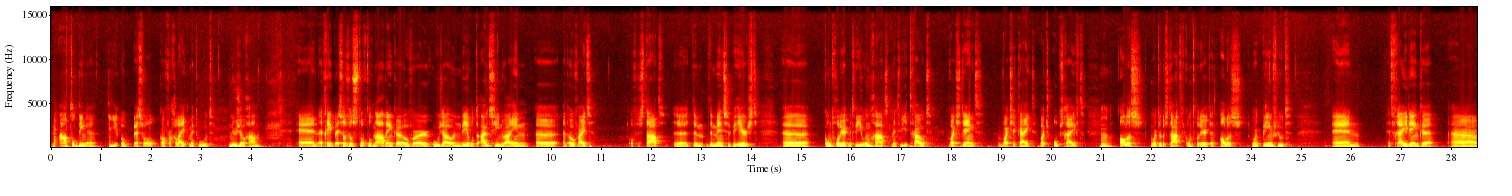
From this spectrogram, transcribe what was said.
een aantal dingen die je ook best wel kan vergelijken met hoe het nu zou gaan. En het geeft best wel veel stof tot nadenken over hoe zou een wereld eruit zien waarin uh, een overheid of een staat uh, de, de mensen beheerst, controleert met wie je omgaat, met wie je trouwt, wat je denkt, wat je kijkt, wat je opschrijft. Ja. Alles wordt door de staat gecontroleerd en alles wordt beïnvloed. En het vrije denken uh,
